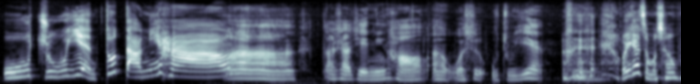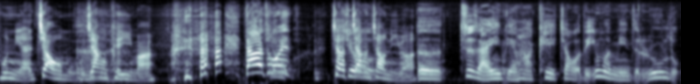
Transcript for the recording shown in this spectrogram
吴竹燕督导，你好。啊，大小姐您好，嗯、呃，我是吴竹燕。我应该怎么称呼你啊？教母这样可以吗？呃、大家都会叫这样叫你吗？呃，自然一点的话，可以叫我的英文名字露露。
